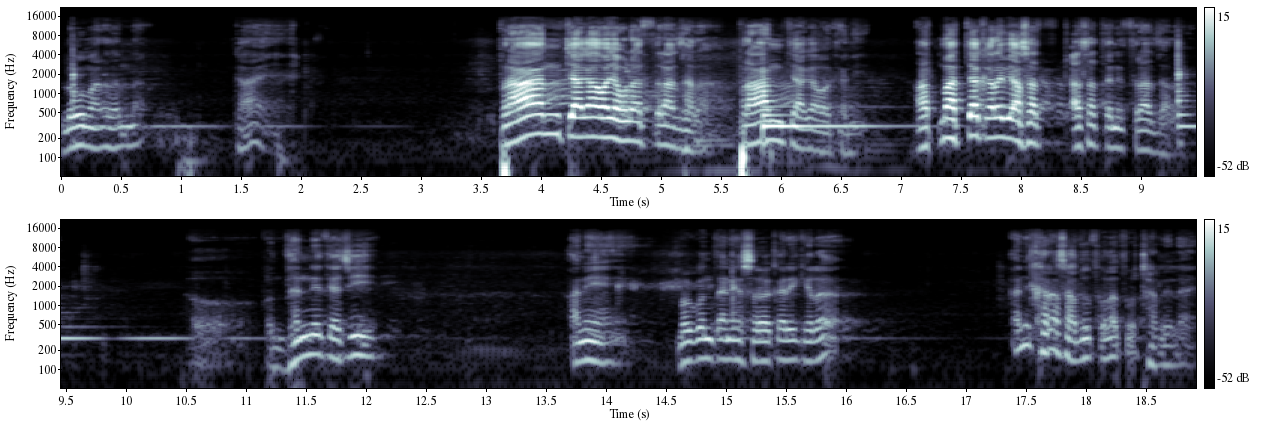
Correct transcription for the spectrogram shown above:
लोह महाराजांना? काय? प्राण त्यागावा एवढा त्रास झाला. प्राण त्यागावा त्याने. आत्महत्या करावी असा असा त्याने त्रास झाला. हो पण धन्य त्याची. आणि भगवंताने सहकार्य केलं. आणि खरा साधुत्वाला तो ठरलेला आहे.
